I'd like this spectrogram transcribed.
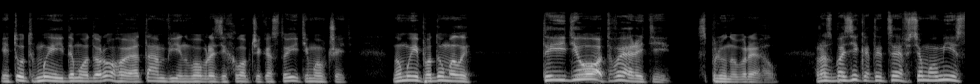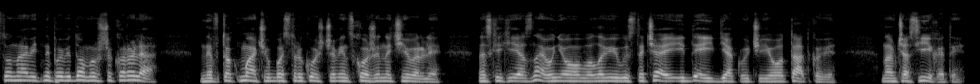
І тут ми йдемо дорогою, а там він в образі хлопчика стоїть і мовчить. Ну ми й подумали. Ти ідіот, Веріті, сплюнув Регал. Розбазікати це всьому місту, навіть не повідомивши короля. Не втокмачуй бастрюку, що він схожий на Чіверлі. Наскільки я знаю, у нього в голові вистачає ідей, дякуючи його таткові. Нам час їхати.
